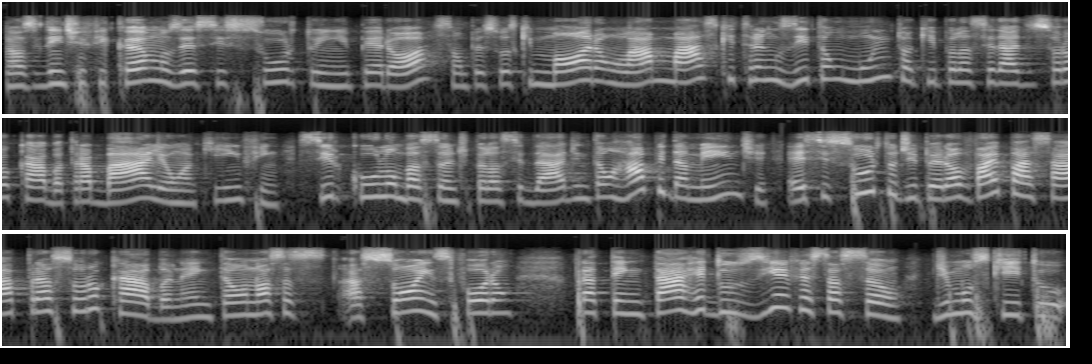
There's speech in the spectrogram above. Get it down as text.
Nós identificamos esse surto em Iperó, são pessoas que moram lá, mas que transitam muito aqui pela cidade de Sorocaba, trabalham aqui, enfim, circulam bastante pela cidade. Então, rapidamente, esse surto de Iperó vai passar para Sorocaba, né? Então, nossas ações foram para tentar reduzir a infestação de mosquito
